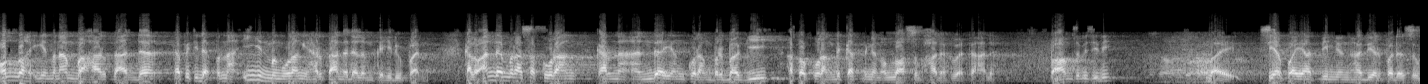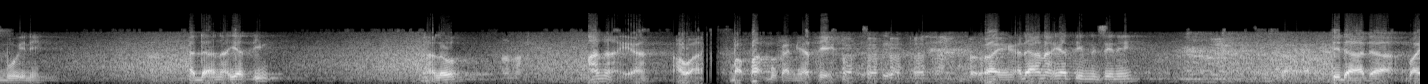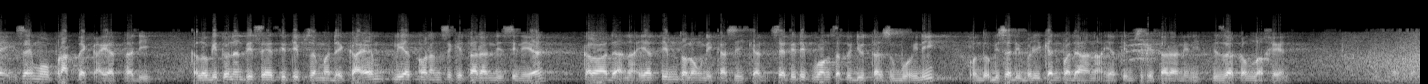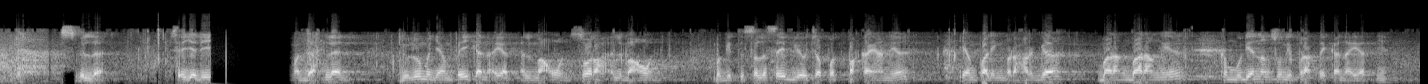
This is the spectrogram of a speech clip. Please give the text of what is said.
Allah ingin menambah harta Anda, tapi tidak pernah ingin mengurangi harta Anda dalam kehidupan. Kalau Anda merasa kurang, karena Anda yang kurang berbagi, atau kurang dekat dengan Allah subhanahu wa ta'ala. Paham sampai sini? Baik. Siapa yatim yang hadir pada subuh ini? Ada anak yatim? Halo? Anak. Anak ya? Awas. Bapak bukan yatim. Baik. Ada anak yatim di sini? Tidak ada. Baik, saya mau praktek ayat tadi. Kalau gitu nanti saya titip sama DKM, lihat orang sekitaran di sini ya. Kalau ada anak yatim tolong dikasihkan. Saya titip uang satu juta subuh ini untuk bisa diberikan pada anak yatim sekitaran ini. Jazakallah khair. Bismillah. Saya jadi Madahlan dulu menyampaikan ayat Al-Maun, surah Al-Maun. Begitu selesai beliau copot pakaiannya yang paling berharga, barang-barangnya, kemudian langsung dipraktekkan ayatnya.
